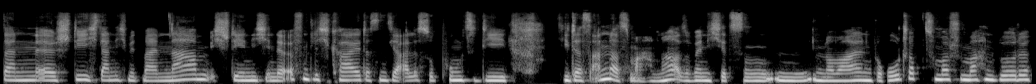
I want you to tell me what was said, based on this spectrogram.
dann äh, stehe ich da nicht mit meinem Namen, ich stehe nicht in der Öffentlichkeit. Das sind ja alles so Punkte, die, die das anders machen. Ne? Also wenn ich jetzt einen, einen normalen Bürojob zum Beispiel machen würde,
